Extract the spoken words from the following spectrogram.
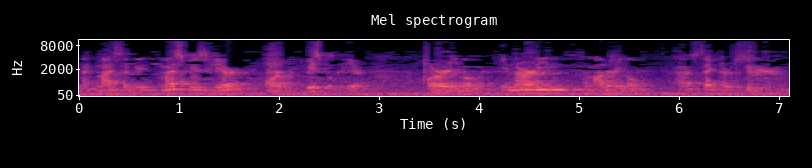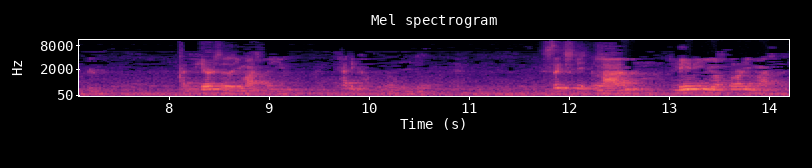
like MySpace here, or Facebook here, or you know, in learning some other you know uh, sectors. And here's the investment in telecom. 69 million US dollar investment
